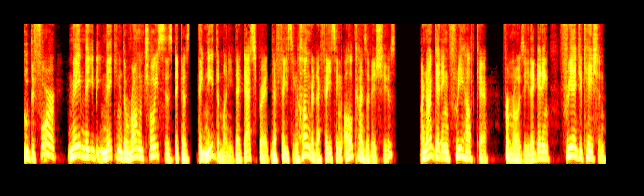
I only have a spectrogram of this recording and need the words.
who before may maybe be making the wrong choices because they need the money. They're desperate. They're facing hunger. They're facing all kinds of issues are not getting free healthcare from Rosie. They're getting free education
